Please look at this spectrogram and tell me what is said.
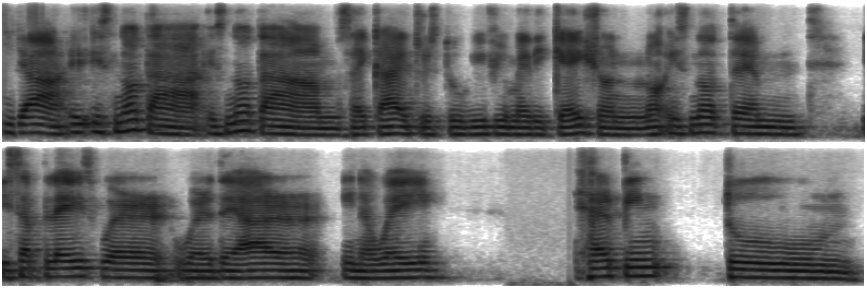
Yeah, it's not a it's not a um, psychiatrist to give you medication. No, it's not. Um, it's a place where where they are in a way helping to um,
